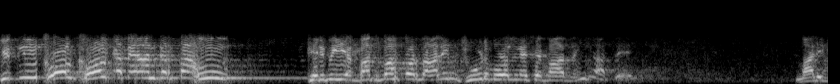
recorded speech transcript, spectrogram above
کتنی کھول کھول کے بیان کرتا ہوں۔ پھر بھی یہ بدبخت اور ظالم جھوٹ بولنے سے بات نہیں آتے۔ مالک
